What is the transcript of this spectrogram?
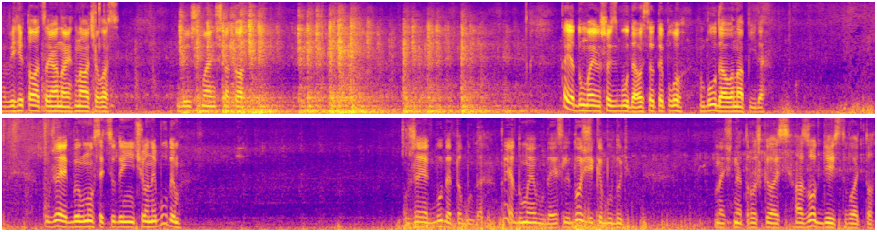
вегетація почалась більш-менш така. Та я думаю, щось буде. Ось тепло буде, а вона піде. Уже якби вносити сюди нічого не будемо. Вже як буде, то буде. Та я думаю буде. Якщо дощики будуть, почне трошки ось азот дійствувати, то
